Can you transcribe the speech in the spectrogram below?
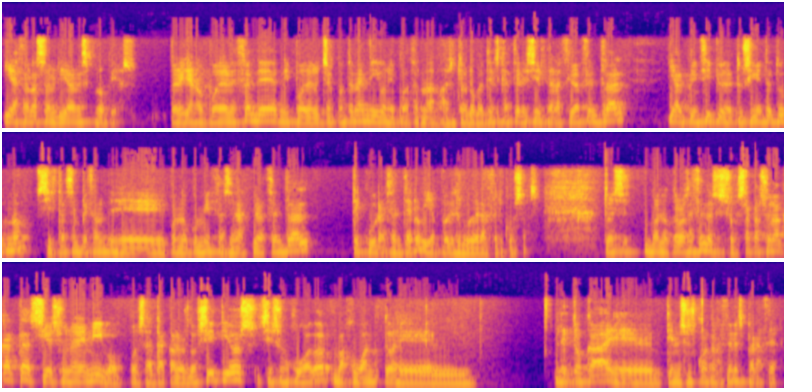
y hacer las habilidades propias. pero ya no puede defender, ni puede luchar contra el enemigo, ni puede hacer nada más. Entonces lo que tienes que hacer es irte a la ciudad central y al principio de tu siguiente turno, si estás empezando, eh, cuando comienzas en la ciudad central, te curas entero y ya puedes volver a hacer cosas. Entonces, lo que vas haciendo es eso, sacas una carta, si es un enemigo, pues ataca los dos sitios, si es un jugador, va jugando, el, le toca, eh, tiene sus cuatro acciones para hacer.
